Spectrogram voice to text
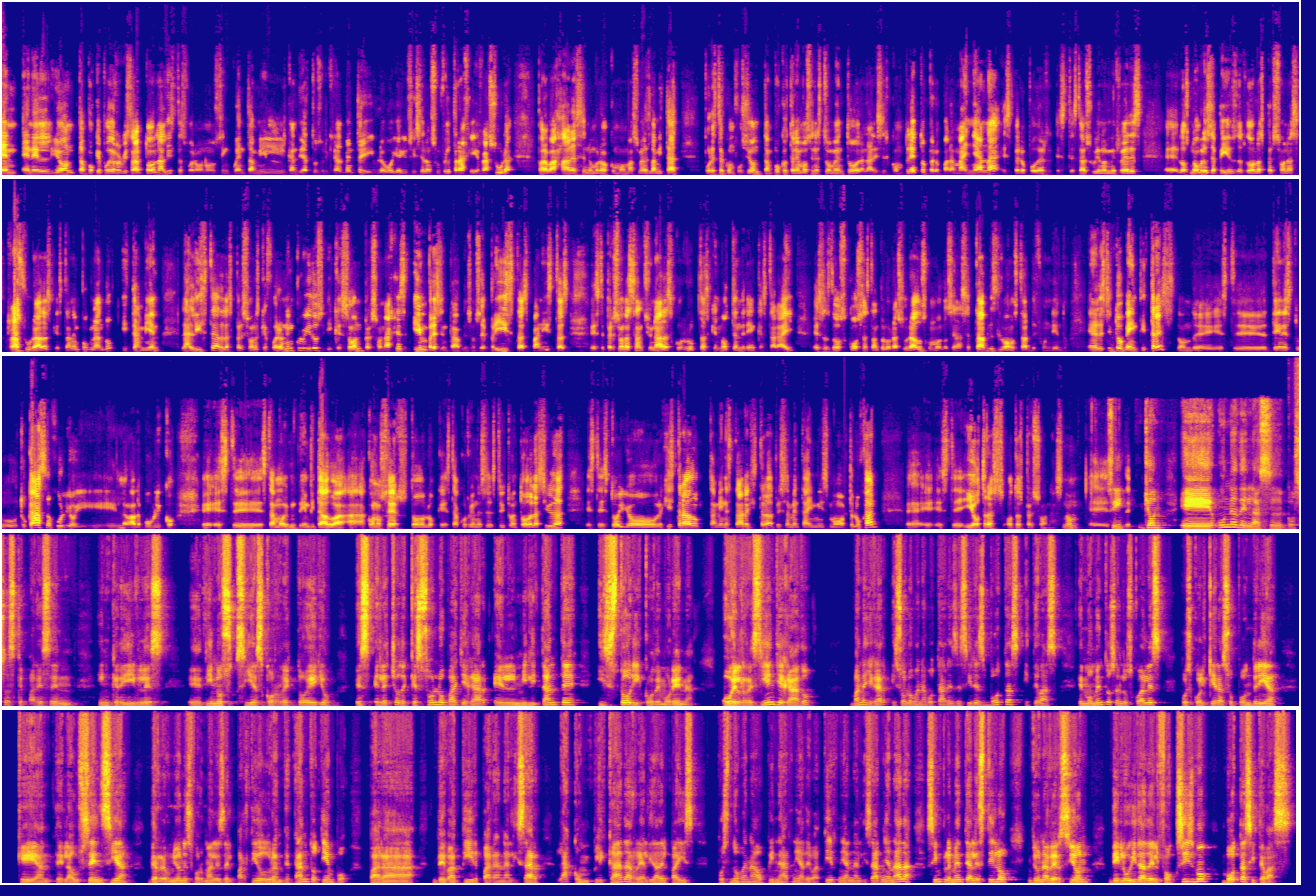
En, en, el guion tampoco he podido revisar todas las listas, fueron unos 50 mil candidatos originalmente y luego ellos hicieron su filtraje y rasura para bajar ese número como más o menos la mitad, por esta confusión. Tampoco tenemos en este momento el análisis completo, pero para mañana espero poder este, estar subiendo en mis redes eh, los nombres y apellidos de todas las personas rasuradas que están impugnando y también la lista de las personas que fueron incluidos y que son personajes impresentables, o sea, priistas, panistas, este, personas sancionadas, corruptas que no tendrían que estar ahí. Esas dos cosas, tanto los rasurados como los inaceptables, lo vamos a estar difundiendo. En el distrito 23, donde este, tienes tu, tu casa, Julio, y, el amable público eh, este, está muy invitado a, a, conocer todo lo que está ocurriendo en ese distrito en toda la ciudad. Este, estoy yo registrado, también está registrada precisamente ahí mismo Luján. Eh, este, y otras, otras personas, ¿no? Sí, este John, eh, una de las cosas que parecen increíbles, dinos si es correcto ello, es el hecho de que solo va a llegar el militante histórico de Morena o el recién llegado, van a llegar y solo van a votar, es decir, es votas y te vas, en momentos en los cuales pues cualquiera supondría que ante la ausencia de reuniones formales del partido durante tanto tiempo para debatir, para analizar la complicada realidad del país, pues no van a opinar, ni a debatir, ni a analizar, ni a nada, simplemente al estilo de una versión diluida del foxismo, votas y te vas.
